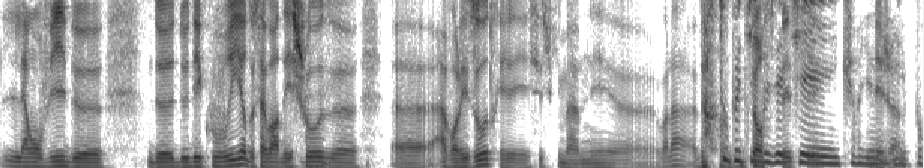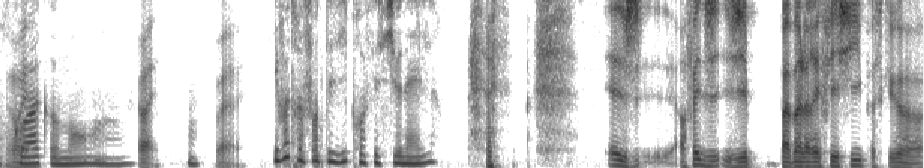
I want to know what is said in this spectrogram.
l'envie de, de, découvrir, de savoir des choses avant les autres. Et c'est ce qui m'a amené, voilà. Tout petit, vous étiez curieux. Et pourquoi, comment? Ouais. Hum. ouais. Et votre fantaisie professionnelle En fait, j'ai pas mal réfléchi parce que euh,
